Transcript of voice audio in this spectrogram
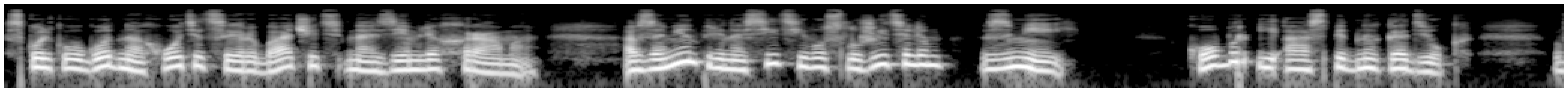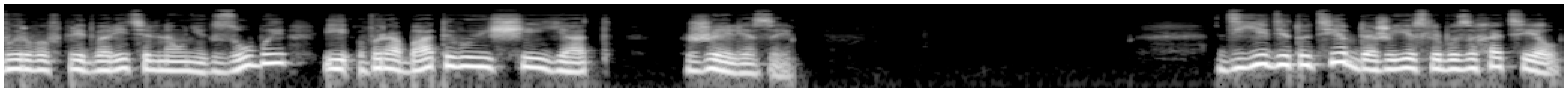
сколько угодно охотиться и рыбачить на землях храма, а взамен переносить его служителям змей, кобр и аспидных гадюк, вырвав предварительно у них зубы и вырабатывающие яд железы. Дьеди Тутеп, даже если бы захотел,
